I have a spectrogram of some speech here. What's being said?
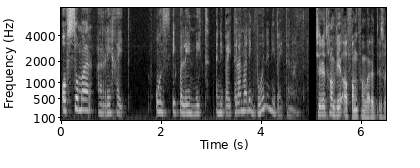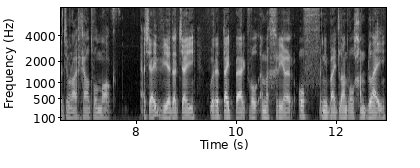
of sommer reguit ons ek belê net in die buiteland want ek woon in die buiteland. So dit gaan weer afhang van wat dit is wat jy met daai geld wil maak. As jy weet dat jy oor 'n tydperk wil immigreer of in die buiteland wil gaan bly,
